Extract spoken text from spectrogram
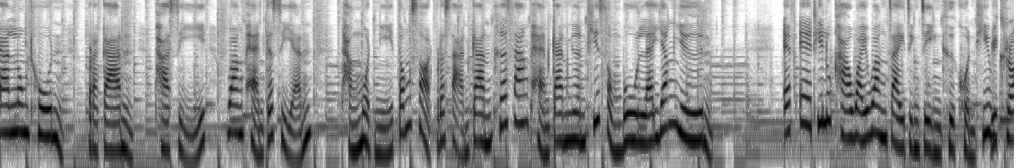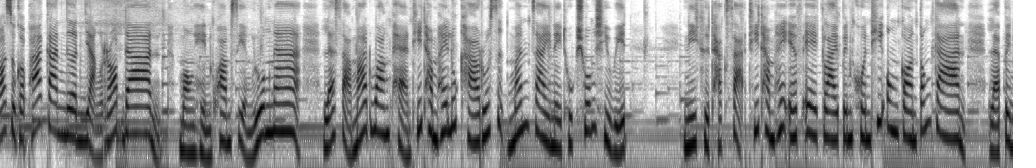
การลงทุน ประกัน ภาษี วางแผนเกษียณ ทั้งหมดนี้ต้องสอดประสานกันเพื่อสร้างแผนการเงินที่สมบูรณ์และยั่งยืน FA ที่ลูกค้าไว้วางใจจริง ๆ คือคนที่วิเคราะห์สุขภาพการเงินอย่างรอบด้าน มองเห็นความเสี่ยงล่วงหน้า และสามารถวางแผนที่ทำให้ลูกค้ารู้สึกมั่นใจในทุกช่วงชีวิต นี่คือทักษะที่ทำให้ FA กลายเป็นคนที่องค์กรต้องการ และเป็น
